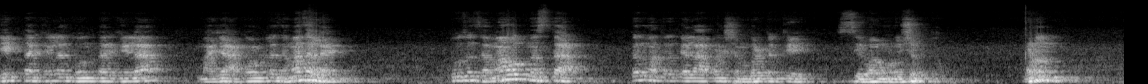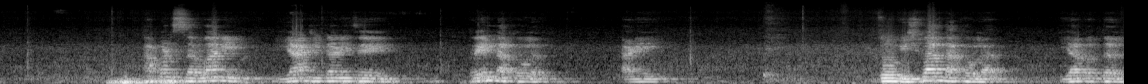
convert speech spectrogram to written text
एक तारखेला दोन तारखेला माझ्या अकाउंटला जमा झालाय. तो जर जमा होत नसता तर मात्र त्याला आपण शंभर टक्के सेवा म्हणू शकतो. म्हणून आपण सर्वांनी या ठिकाणी जे प्रेम दाखवलं आणि जो विश्वास दाखवला याबद्दल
